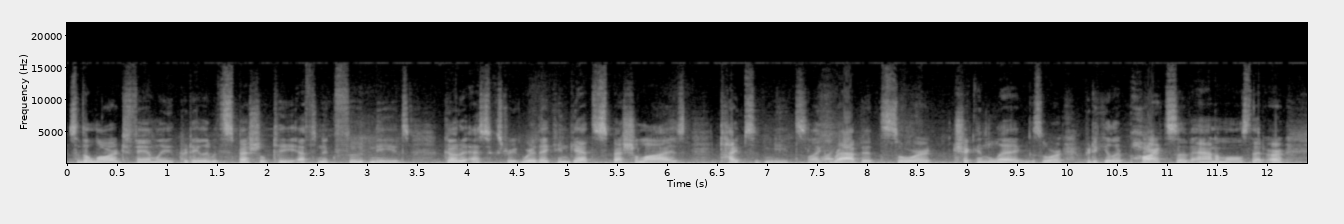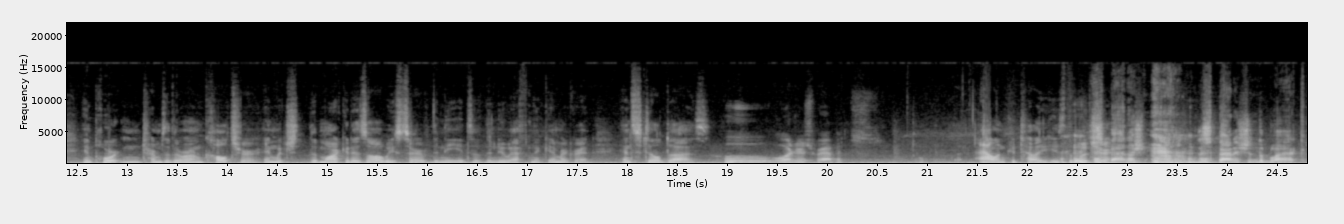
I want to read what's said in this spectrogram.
So the large family, particularly with specialty ethnic food needs, go to Essex Street where they can get specialized types of meats like Like- rabbits or chicken legs or particular parts of animals that are important in terms of their own culture, in which the market has always served the needs of the new ethnic immigrant and still does. Who orders rabbits? Allen could tell you, he's the butcher. Spanish, the Spanish and the black.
